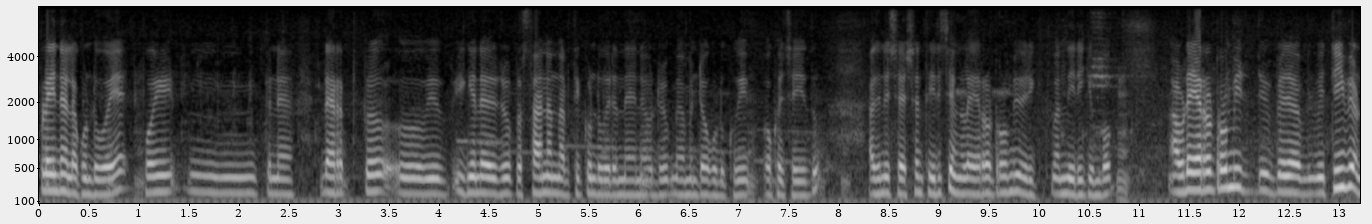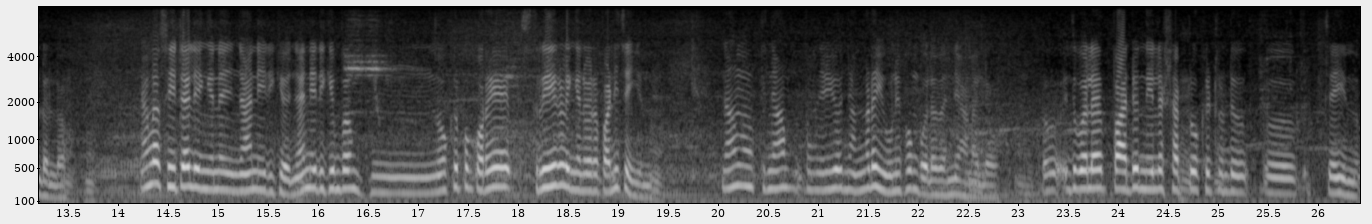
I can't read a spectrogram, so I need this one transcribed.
പ്ലെയിനെല്ലാം കൊണ്ടുപോയി. പോയി പിന്നെ ഡയറക്റ്റ് ഇങ്ങനെ ഒരു പ്രസ്ഥാനം നടത്തിക്കൊണ്ട് വരുന്നതിന് ഒരു മെമന്റോ കൊടുക്കുകയും ഒക്കെ ചെയ്തു. അതിനുശേഷം തിരിച്ച് ഞങ്ങൾ എയറോഡ്രോമിൽ വന്നിരിക്കുമ്പോൾ അവിടെ എയറോഡ്രോമിൽ ടി വി ഉണ്ടല്ലോ. ഞങ്ങൾ ആ സീറ്റിൽ ഇങ്ങനെ ഞാൻ ഞാനിരിക്കുമ്പം നോക്കിയപ്പോൾ കുറേ സ്ത്രീകൾ ഇങ്ങനെ ഒരു പണി ചെയ്യുന്നു. ഞാൻ നോക്കി ഞാൻ അയ്യോ ഞങ്ങളുടെ യൂണിഫോം പോലെ തന്നെയാണല്ലോ. ഇതുപോലെ പാറ്റും നീല ഷർട്ടും ഒക്കെ ഇട്ടുകൊണ്ട് ചെയ്യുന്നു.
